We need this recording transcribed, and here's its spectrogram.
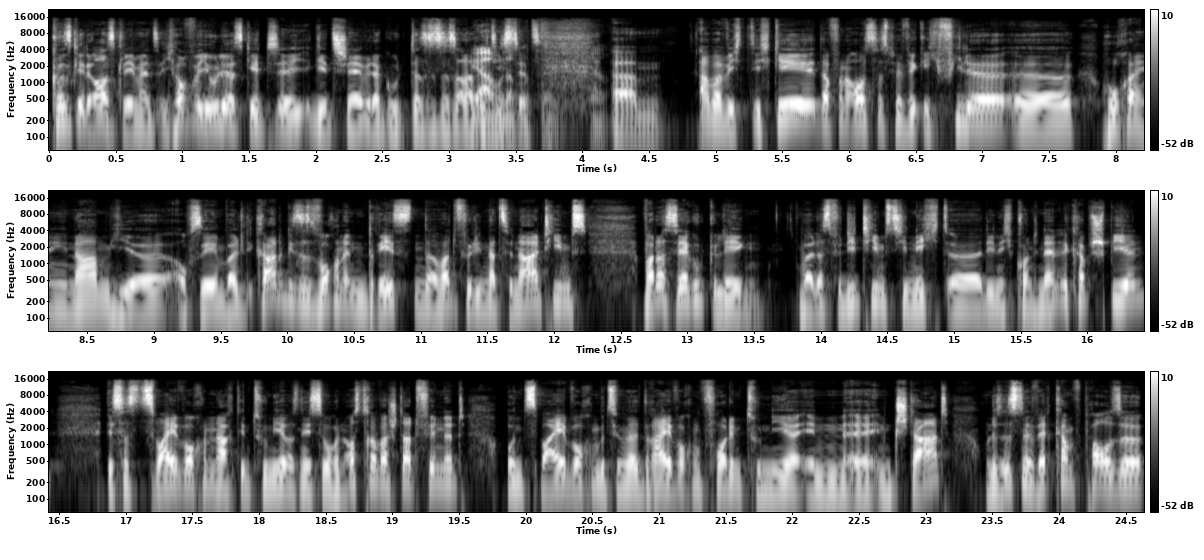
Kuss geht raus, Clemens. Ich hoffe, Julius geht äh, geht's schnell wieder gut. Das ist das ja, 100 Allerwichtigste. Prozent. Ja. Ähm, aber wichtig, ich gehe davon aus, dass wir wirklich viele äh, hochrangige Namen hier auch sehen, weil gerade dieses Wochenende in Dresden, da war für die Nationalteams, war das sehr gut gelegen. Weil das für die Teams, die nicht, äh, die nicht Continental Cup spielen, ist das zwei Wochen nach dem Turnier, was nächste Woche in Ostrava stattfindet, und zwei Wochen beziehungsweise drei Wochen vor dem Turnier in, äh, in Start. Und das ist eine Wettkampfpause,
